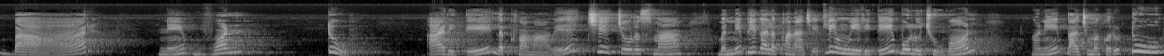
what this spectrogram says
બાર ને વન ટુ. આ રીતે લખવામાં આવે છે ચોરસમાં. બંને ભેગા લખવાના છે એટલે હું એ રીતે બોલું છું. વન અને બાજુમાં કરો ટુ.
